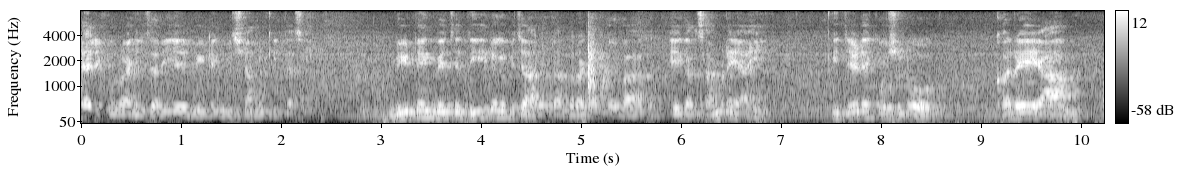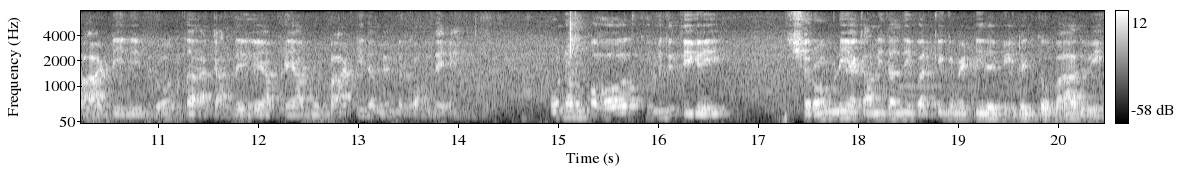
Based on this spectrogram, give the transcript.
ਟੈਲੀਫੋਨ ਰਾਹੀਂ ਜ਼ਰੀਏ ਮੀਟਿੰਗ ਵਿੱਚ ਸ਼ਾਮਲ ਕੀਤਾ ਸੀ। ਮੀਟਿੰਗ ਵਿੱਚ ਦੀਰਘ ਵਿਚਾਰ ਵਟਾਂਦਰਾ ਕਰਨ ਤੋਂ ਬਾਅਦ ਇਹ ਗੱਲ ਸਾਹਮਣੇ ਆਈ ਕਿ ਜਿਹੜੇ ਕੁਝ ਲੋਕ ਖਰੇ ਆਮ ਪਾਰਟੀ ਦੀ ਵਿਰੋਧਤਾ ਕਰਦੇ ਹੋਏ ਆਪਣੇ ਆਪ ਨੂੰ ਪਾਰਟੀ ਦਾ ਮੈਂਬਰ ਕਹਾਉਂਦੇ ਨੇ ਉਹਨਾਂ ਨੂੰ ਬਹੁਤ ਖੁੱਲ੍ਹ ਦਿੱਤੀ ਗਈ। ਸ਼੍ਰੋਮਣੀ ਅਕਾਲੀ ਦਲ ਦੀ ਵਰਕਿੰਗ ਕਮੇਟੀ ਦੇ ਮੀਟਿੰਗ ਤੋਂ ਬਾਅਦ ਵੀ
